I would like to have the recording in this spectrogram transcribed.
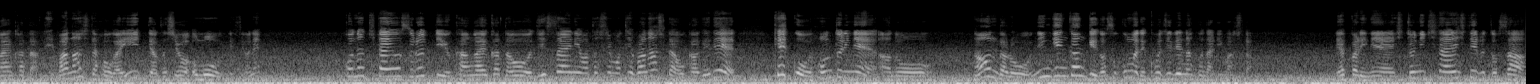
え方手放した方がいいって私は思うんですよね。この期待をするっていう考え方を実際に私も手放したおかげで結構本当にねあのなんだろう人間関係がそこまでこじれなくなりました。やっぱりね人に期待してるとさ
